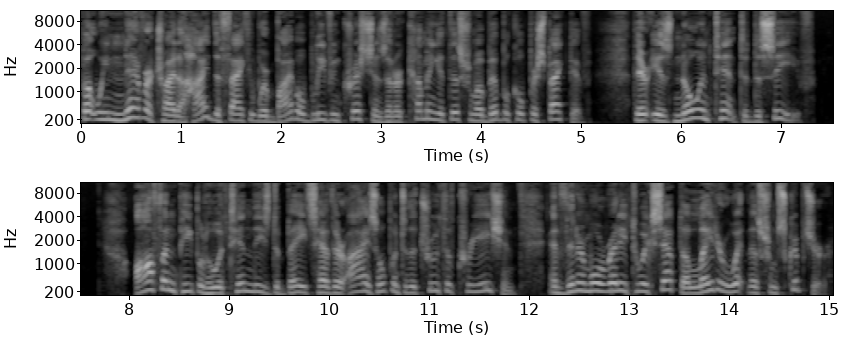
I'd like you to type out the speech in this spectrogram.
But we never try to hide the fact that we're Bible believing Christians and are coming at this from a biblical perspective. There is no intent to deceive. Often people who attend these debates have their eyes open to the truth of creation and then are more ready to accept a later witness from Scripture.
